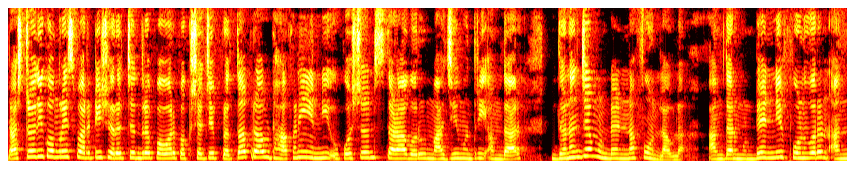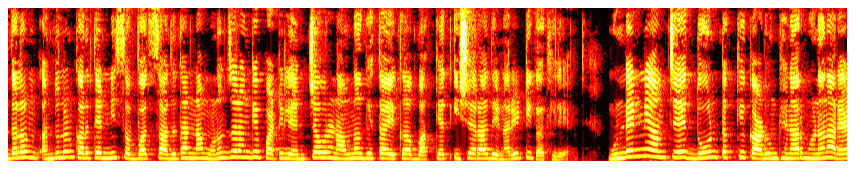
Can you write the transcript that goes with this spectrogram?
राष्ट्रवादी काँग्रेस पार्टी शरदचंद्र पवार पक्षाचे प्रतापराव ढाकणे यांनी उपोषण स्थळावरून माजी मंत्री आमदार धनंजय मुंडेंना फोन लावला. आमदार मुंडे यांनी फोनवरून आंदोलन आंदोलनकर्त्यांनी संवाद साधताना म्हणून जरंगे पाटील यांच्यावर नाव न घेता एका वाक्यात इशारा देणारी टीका केली आहे. मुंडेंनी आमचे दोन टक्के काढून घेणार म्हणणाऱ्या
